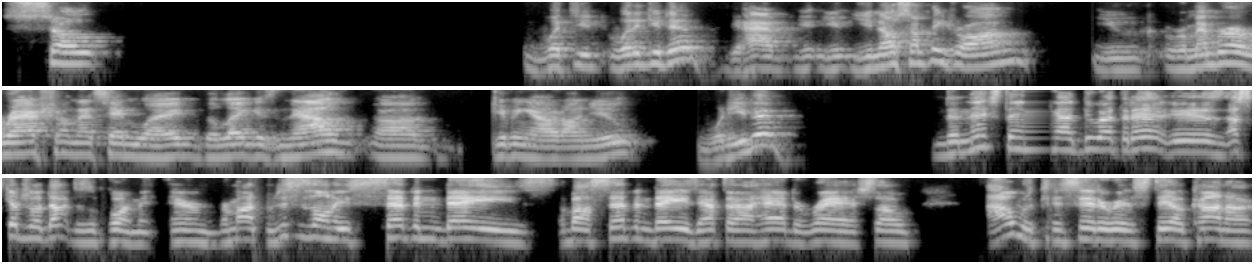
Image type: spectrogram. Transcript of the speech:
So what did you what did you do? You have you you know something's wrong. You remember a rash on that same leg. The leg is now uh, giving out on you. What do you do? The next thing I do after that is I schedule a doctor's appointment. And remind them this is only seven days, about seven days after I had the rash. So I would consider it still kind of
